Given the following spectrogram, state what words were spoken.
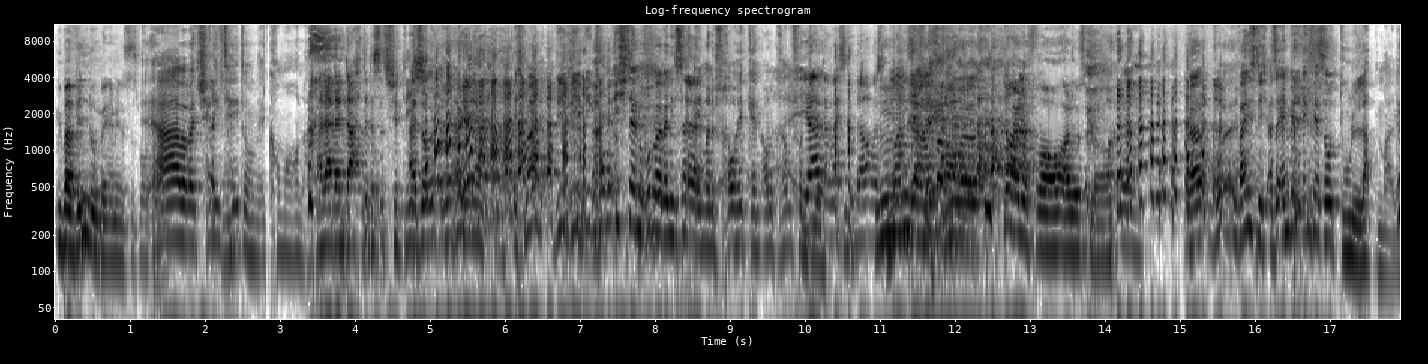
Überwindung, Benjamin, ist das Wort. ja, aber bei Channing Tatum, ey, come on. Alter. Weil er dann dachte, das ist für dich. Also, ich meine, wie, wie, wie komme ich denn rüber, wenn ich sage, ey, meine Frau hätte gern ein Autogramm von ja, dir? da weißt du genau, was Ein Mann, der einfach nur Deine Frau, alles klar. Ja, wo, weiß ich nicht. Also entweder denkt er so, du Lappen, Alter.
